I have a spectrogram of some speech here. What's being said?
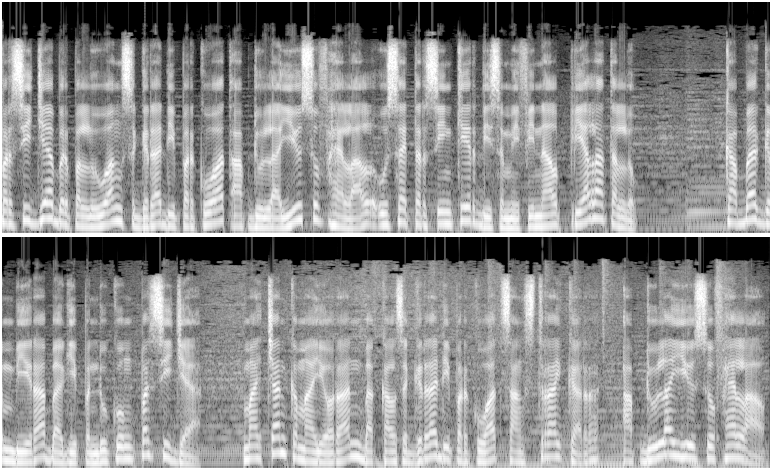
Persija berpeluang segera diperkuat Abdullah Yusuf Helal usai tersingkir di semifinal Piala Teluk. Kabar gembira bagi pendukung Persija. Macan Kemayoran bakal segera diperkuat sang striker, Abdullah Yusuf Helal.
